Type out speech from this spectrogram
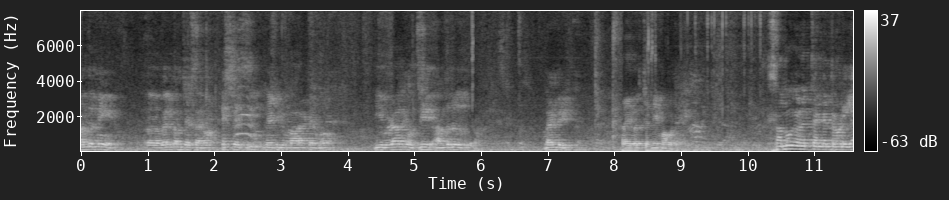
అందరినీ వెల్కమ్ చేశాను. చేసి నేటికి పారాటాను ఈ విడాకు వచ్చి అందరూ நன்றி தலைவர் சென்னை மாவட்டம் சமூக சங்கத்தினுடைய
